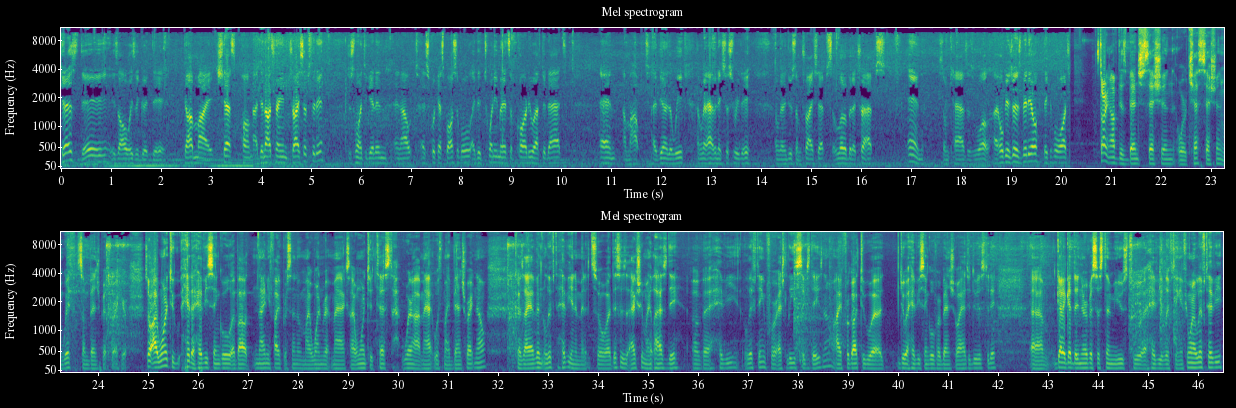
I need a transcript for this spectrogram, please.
chest day is always a good day. Got my chest pump. I did not train triceps today. Just wanted to get in and out as quick as possible. I did 20 minutes of cardio after that and I'm out. At the end of the week, I'm gonna have an accessory day. I'm gonna do some triceps, a little bit of traps, and some calves as well. I hope you enjoyed this video. Thank you for watching starting off this bench session or chest session with some bench press right here. So I wanted to hit a heavy single about 95% of my one rep max. I wanted to test where I'm at with my bench right now because I haven't lifted heavy in a minute. So uh, this is actually my last day of uh, heavy lifting for at least six days now. I forgot to uh, do a heavy single for bench, so I had to do this today. Um, gotta get the nervous system used to uh, heavy lifting. If you want to lift heavy,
